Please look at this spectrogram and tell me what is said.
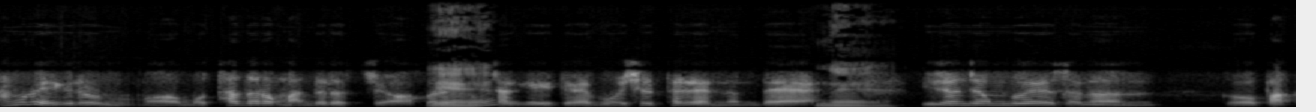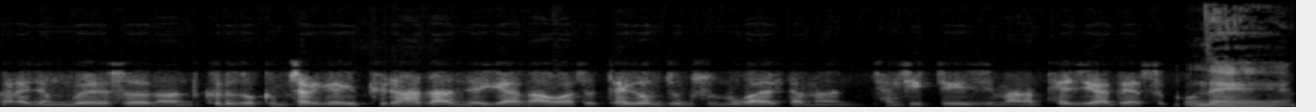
아무런 얘기를 뭐 못하도록 만들었죠. 그래서 네. 검찰 개혁이 대부분 실패를 했는데 네. 이전 정부에서는 그 박근혜 정부에서는 그래도 검찰 개혁이 필요하다는 얘기가 나와서 대검 중 수부가 일단은 형식적이지만 폐지가 됐었고, 네.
